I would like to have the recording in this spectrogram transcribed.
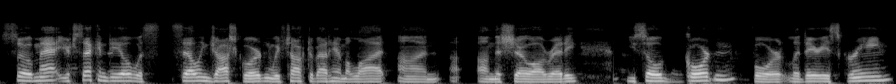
So Matt, your second deal was selling Josh Gordon. We've talked about him a lot on on this show already. You sold Gordon for Ladarius Green,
